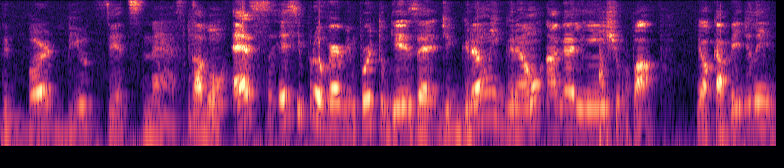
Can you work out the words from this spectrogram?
the bird builds its nest. Tá bom. Essa- esse provérbio em português é de grão em grão a galinha enche o papo. Eu acabei de,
